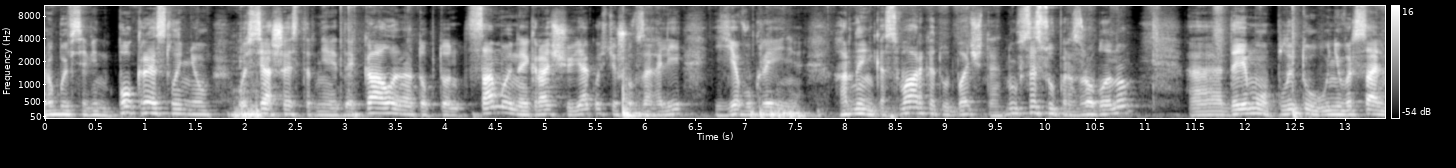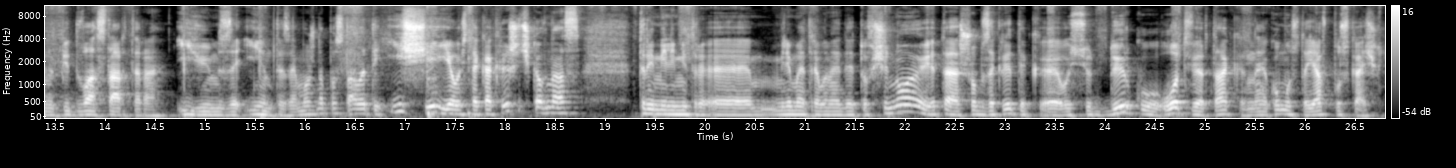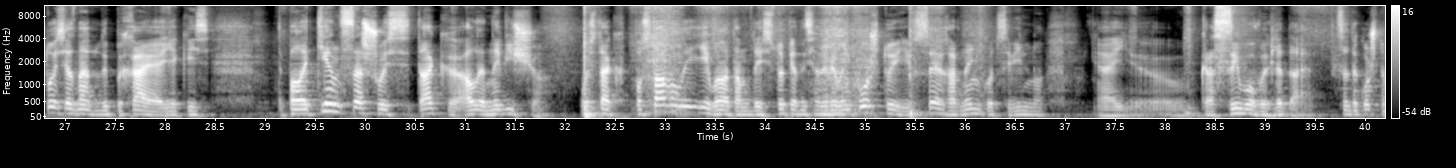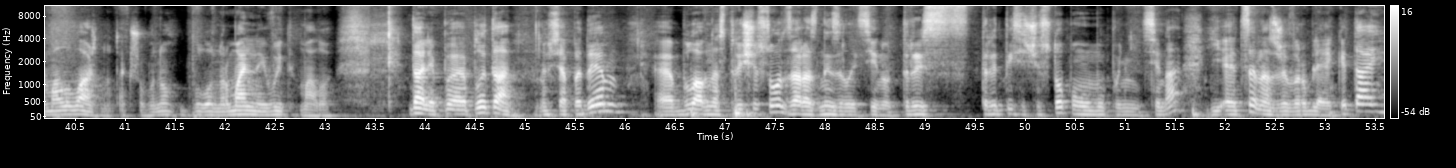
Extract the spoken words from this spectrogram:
робився він по кресленню. Ось ця шестерня йде калена, тобто самої найкращої якості, що взагалі є в Україні. Гарненька сварка тут, бачите, ну все супер зроблено. Е, Даємо плиту універсальну під два стартера і UMZ, і МТЗ можна поставити. І ще є ось така кришечка в нас. 3 мм, е, вона йде товщиною, і щоб закрити е, ось цю дирку, отвір, так, на якому стояв пускач. Хтось, я знаю, туди пихає якийсь полотенце, щось так, але навіщо? Ось так поставили її, вона там десь 150 гривень коштує, і все гарненько, цивільно, е, красиво виглядає. Це також немаловажно, так щоб воно було нормальний вид мало. Далі плита, ця ПДМ. е, Була в нас 3600, зараз знизили ціну 3100, по-моєму, по ній ціна. Е, Це нас вже виробляє Китай.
